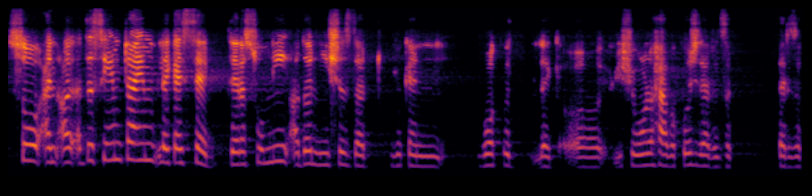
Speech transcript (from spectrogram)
so and uh, at the same time like i said there are so many other niches that you can work with like uh, if you want to have a coach there is a there is a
